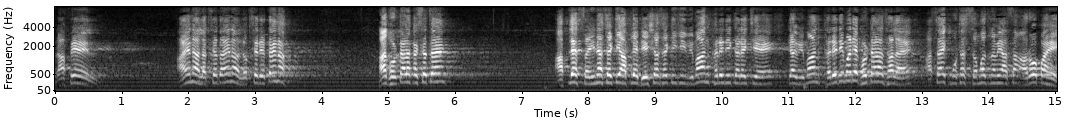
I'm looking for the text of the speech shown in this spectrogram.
राफेल. आहे ना लक्षात आहे ना? लक्ष देत आहे ना? हा घोटाळा कशाचा आहे? आपल्या सैन्यासाठी आपल्या देशासाठी जी विमान खरेदी करायची आहे त्या विमान खरेदीमध्ये घोटाळा झालाय असा एक मोठा समज नव्हे असा आरोप आहे.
